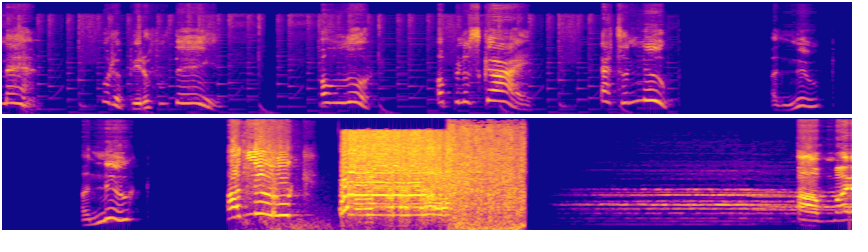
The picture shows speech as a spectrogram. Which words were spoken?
Man, what a beautiful day. Oh look, up in the sky. That's a nuke. A nuke? A nuke? A nuke! Oh my...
